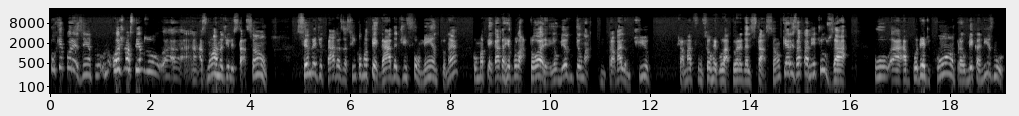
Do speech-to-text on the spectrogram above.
Porque, por exemplo, hoje nós temos o, a, as normas de licitação sendo editadas assim com uma pegada de fomento, né? com uma pegada regulatória. Eu mesmo tenho uma, um trabalho antigo chamado Função Regulatória da Licitação, que era exatamente usar o a, a poder de compra, o mecanismo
